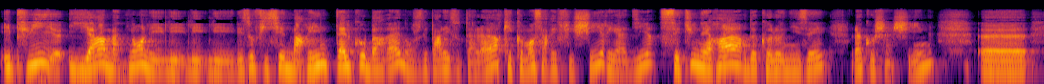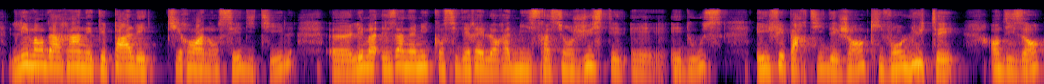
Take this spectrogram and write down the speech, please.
et puis, euh, il y a maintenant les, les, les, les officiers de marine, tels qu'Aubaret, dont je vous ai parlé tout à l'heure, qui commencent à réfléchir et à dire c'est une erreur de coloniser la Cochinchine. Euh, les mandarins n'étaient pas les tyrans annoncés, dit-il. Euh, les, les considéraient leur administration juste et, et, et douce, et il fait partie des gens qui vont lutter en disant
